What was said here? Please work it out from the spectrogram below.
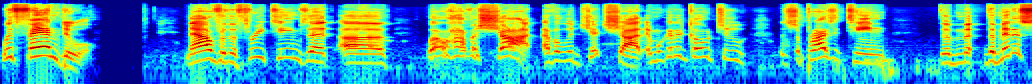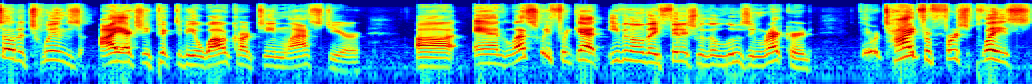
with FanDuel. Now for the three teams that, uh, well, have a shot, have a legit shot. And we're going to go to the surprising team. The, the Minnesota Twins, I actually picked to be a wild card team last year. Uh, and lest we forget, even though they finished with a losing record, they were tied for first place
